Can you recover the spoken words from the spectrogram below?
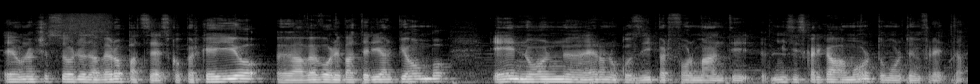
è un accessorio davvero pazzesco perché io eh, avevo le batterie al piombo e non erano così performanti, mi si scaricava molto molto in fretta,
